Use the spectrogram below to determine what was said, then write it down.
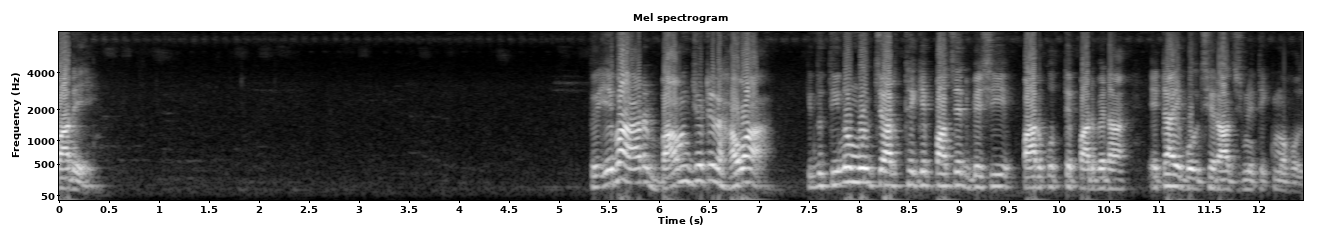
পারে। তো এবার বাম জোটের হাওয়া কিন্তু তৃণমূল চার থেকে পাঁচের বেশি পার করতে পারবে না। এটাই বলছে রাজনৈতিক মহল।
